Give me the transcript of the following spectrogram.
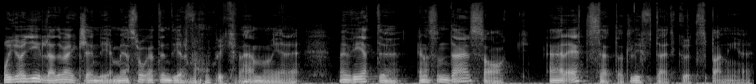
Och jag gillade verkligen det. Men jag såg att en del var obekväma med det. Men vet du, en sån där sak är ett sätt att lyfta ett Guds baner.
